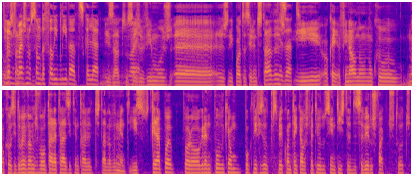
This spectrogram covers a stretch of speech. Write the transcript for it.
Tivemos mais noção da falibilidade, se calhar. Exato, ou não é? seja, vimos eh, as hipóteses a serem testadas Exato. e, ok, afinal não, não, correu, não correu assim também, vamos voltar atrás e tentar testar novamente. E isso, se calhar, para, para o grande público é um pouco difícil de perceber quando tem aquela perspectiva do cientista de saber os factos todos,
